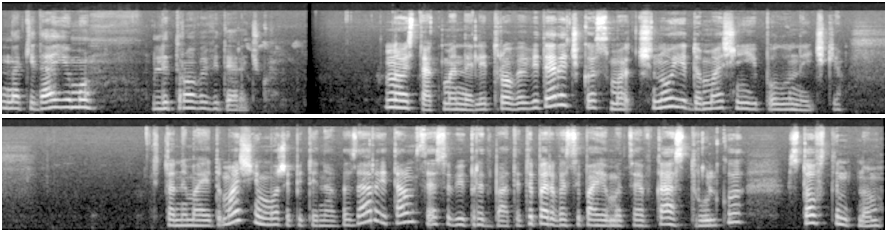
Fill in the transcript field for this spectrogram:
накидаємо в літрове відеречко. Ну, ось так, в мене літрове відеречко смачної домашньої полунички. Хто не має домашньої, може піти на базар і там все собі придбати. Тепер висипаємо це в каструльку з товстим дном.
